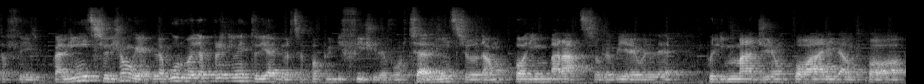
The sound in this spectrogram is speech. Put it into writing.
a Facebook. All'inizio diciamo che la curva di apprendimento di AdWords è un po' più difficile forse, Certo. all'inizio dà un po' di imbarazzo capire quelle- quell'immagine un po' arida, un po'...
